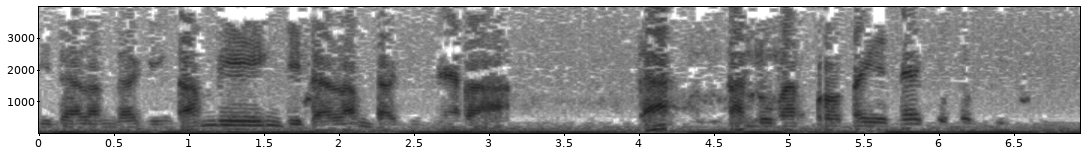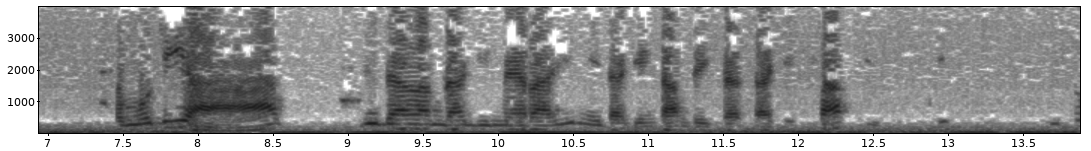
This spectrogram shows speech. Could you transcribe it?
di dalam daging kambing, di dalam daging merah. Ya, kandungan proteinnya cukup tinggi. Kemudian di dalam daging merah ini, daging kambing dan daging sapi itu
